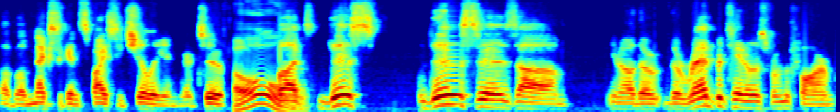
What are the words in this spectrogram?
of a Mexican spicy chili in here too. Oh, But this this is um, you know the the red potatoes from the farm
